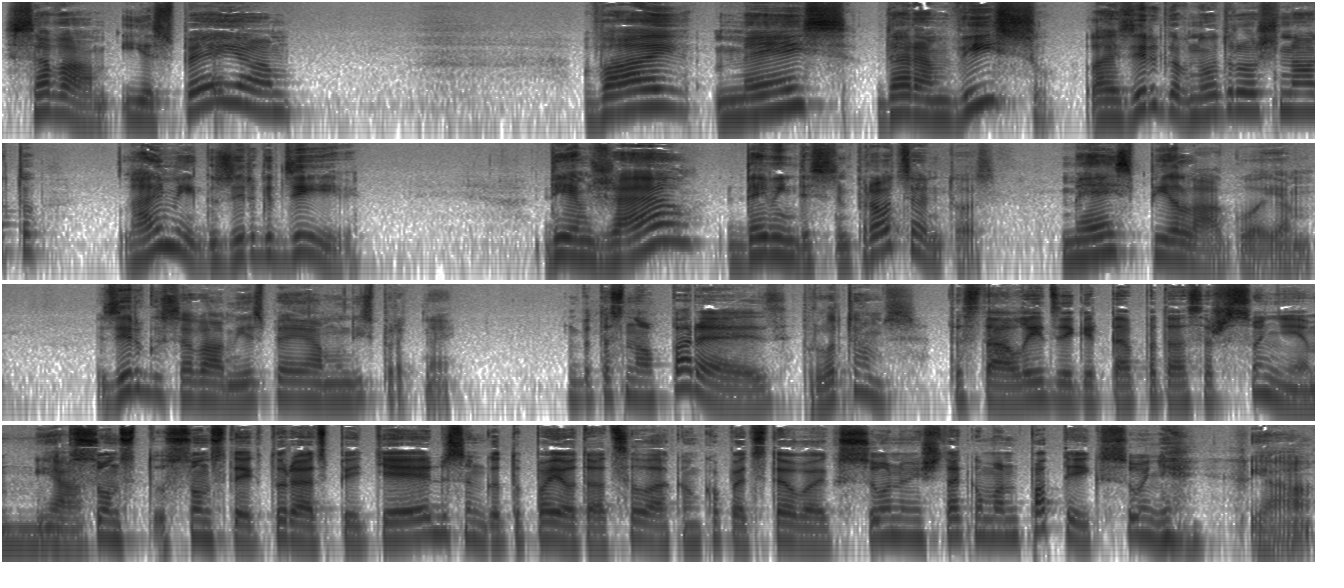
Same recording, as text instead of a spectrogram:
savām iespējām, vai mēs darām visu, lai zirgam nodrošinātu laimīgu zirga dzīvi. Diemžēl 90% mēs pielāgojam zirgu savām iespējām un izpratnē. Bet tas nav pareizi. Protams. Tas tā līdzīgi ir tāpatās ar suņiem. Jā. Suns, suns tiek turēts pie ķēdes, un, kad tu pajautā cilvēkam, kāpēc tev vajag suni, viņš saka, man patīk suņi. Jā,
